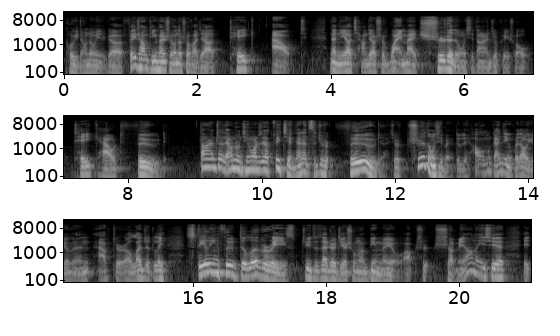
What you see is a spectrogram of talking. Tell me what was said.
口语当中有一个非常频繁使用的说法叫 take out。那你要强调是外卖吃的东西，当然就可以说 take out food。当然，这两种情况之下，最简单的词就是 food，就是吃的东西呗，对不对？好，我们赶紧回到原文。After allegedly stealing food deliveries，句子在这结束呢，并没有啊，是什么样的一些诶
